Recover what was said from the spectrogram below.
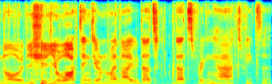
no, you walked into my knife. That's that's freaking hacks, pizza.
